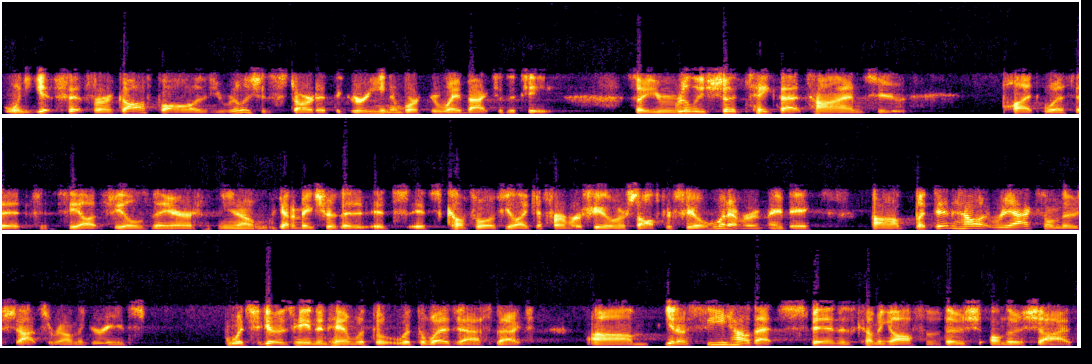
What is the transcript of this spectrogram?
when you get fit for a golf ball, is you really should start at the green and work your way back to the tee. So you really should take that time to putt with it, see how it feels there. You know, got to make sure that it's it's comfortable if you like a firmer feel or softer feel, whatever it may be. Uh, but then how it reacts on those shots around the greens, which goes hand in hand with the with the wedge aspect. Um, you know, see how that spin is coming off of those on those shots.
